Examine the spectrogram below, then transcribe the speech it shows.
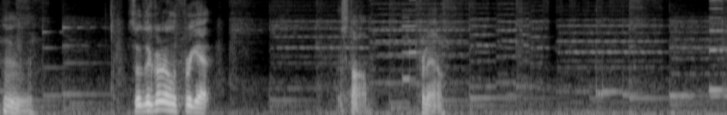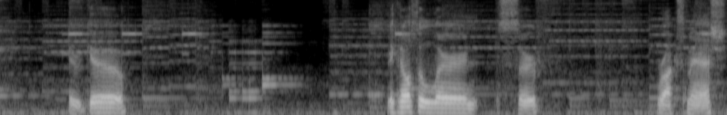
Hmm. So they're going to forget stomp for now. There we go. They can also learn Surf, Rock Smash,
